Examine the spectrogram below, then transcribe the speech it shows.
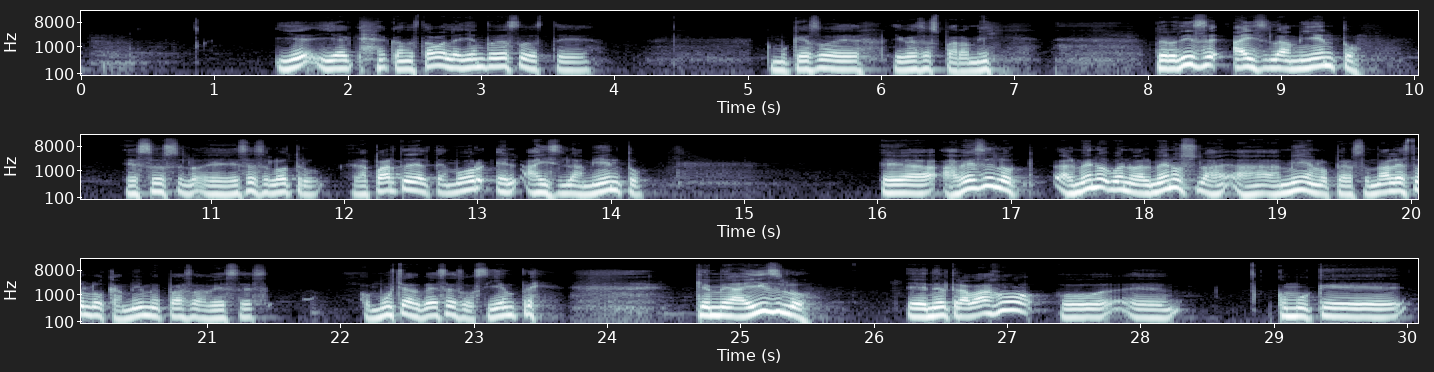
y, cuando estaba leyendo eso, este, como que eso, es, digo, eso es para mí. Pero dice aislamiento, eso es, ese es el otro. La parte del temor, el aislamiento. Eh, a veces, lo, al menos, bueno, al menos a, mí en lo personal, esto es lo que a mí me pasa a veces, o muchas veces, o siempre, que me aíslo en el trabajo o eh, como que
